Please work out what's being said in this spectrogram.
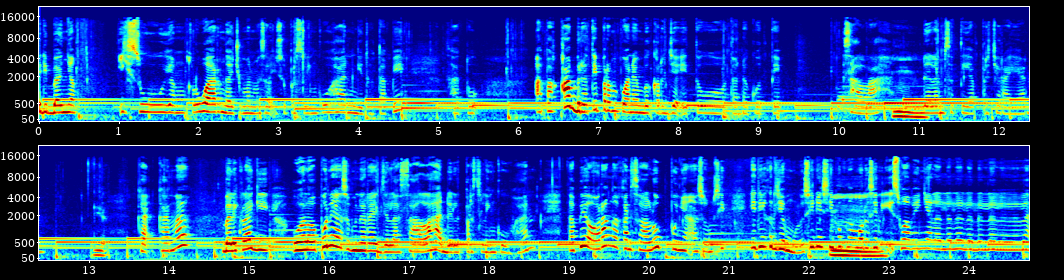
jadi banyak isu yang keluar nggak cuma masalah isu perselingkuhan gitu, tapi satu apakah berarti perempuan yang bekerja itu tanda kutip salah hmm. dalam setiap perceraian? iya. Ka- karena balik lagi walaupun yang sebenarnya jelas salah adalah perselingkuhan tapi orang akan selalu punya asumsi ya dia kerja mulu sih dia sibuk Hmm. ngurusin suaminya lalalalalala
